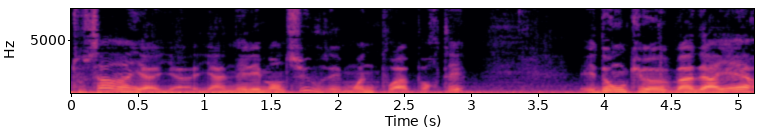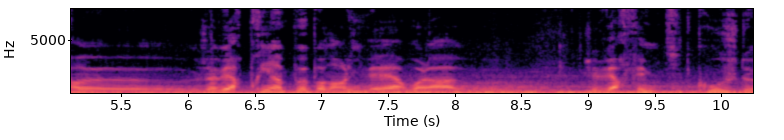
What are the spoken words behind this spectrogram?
tout ça. Hein. Il y, a, un élément dessus, vous avez moins de poids à porter. Et donc derrière, j'avais repris un peu pendant l'hiver, voilà. j'avais refait une petite couche de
